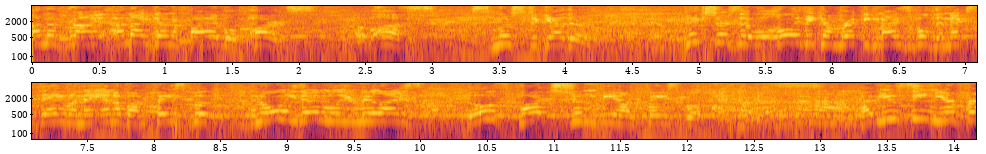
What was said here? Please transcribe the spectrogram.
unidenti- unidentifiable parts of us smushed together. Pictures that will only become recognizable the next day when they end up on Facebook, and only then will you realize those parts shouldn't be on Facebook. Have you seen your friend's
